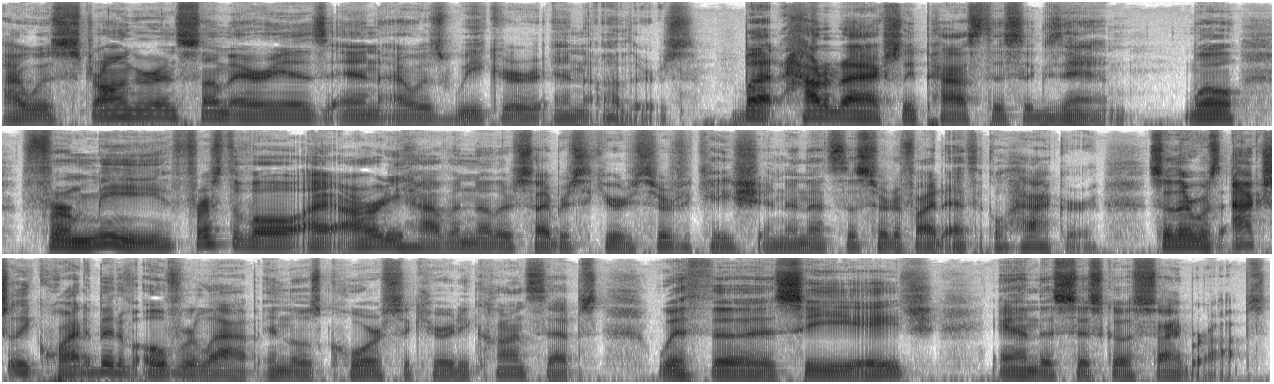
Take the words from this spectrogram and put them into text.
I was stronger in some areas and I was weaker in others. But how did I actually pass this exam? Well, for me, first of all, I already have another cybersecurity certification, and that's the Certified Ethical Hacker. So there was actually quite a bit of overlap in those core security concepts with the CEH and the Cisco CyberOps.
